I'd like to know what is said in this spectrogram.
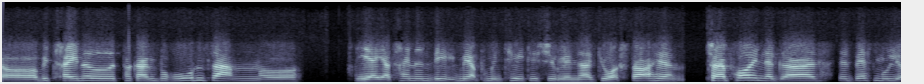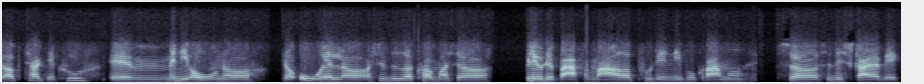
og vi trænede et par gange på ruten sammen, og ja, jeg trænede en del mere på min TT-cykel, end jeg har gjort førhen. Så jeg prøvede egentlig at gøre den bedst mulige optakt, jeg kunne. Øhm, men i år, når, når OL og, og så videre kommer, så blev det bare for meget at putte ind i programmet. Så, så det skrev jeg væk.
